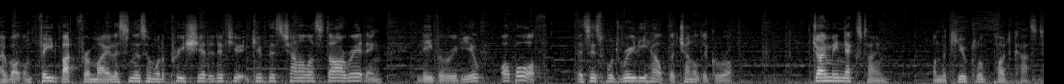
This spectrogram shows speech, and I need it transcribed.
I welcome feedback from my listeners and would appreciate it if you could give this channel a star rating, leave a review, or both, as this would really help the channel to grow. Join me next time on the Q Club podcast.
